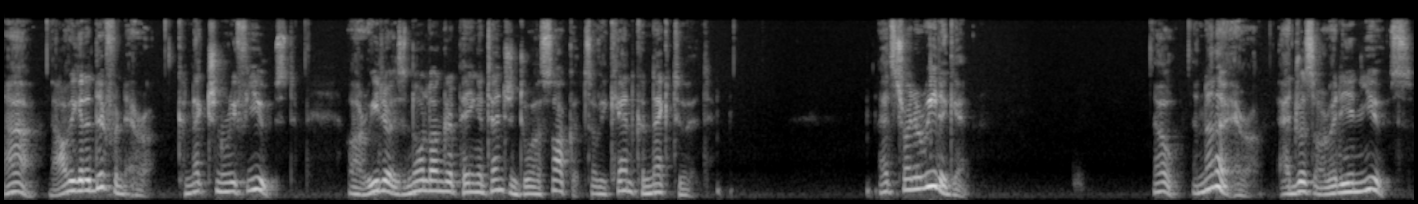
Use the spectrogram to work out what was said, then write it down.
Ah, now we get a different error, connection refused. Our reader is no longer paying attention to our socket, so we can't connect to it. Let's try to read again. Oh, another error, address already in use.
